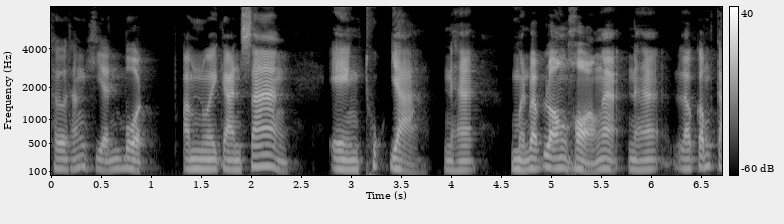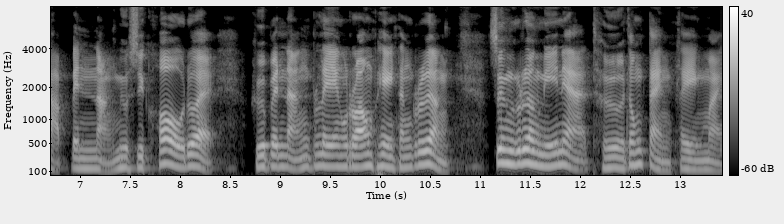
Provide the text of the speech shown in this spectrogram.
เธอทั้งเขียนบทอำนวยการสร้างเองทุกอย่างนะฮะ เหมือนแบบลองของอะ่ะนะฮะ แล้วกำกับเป็นหนังมิวสิควลด้วย คือเป็นหนังเพลงร้องเพลงทั้งเรื่อง ซึ่งเรื่องนี้เนี่ยเธอต้องแต่งเพลงใหม่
